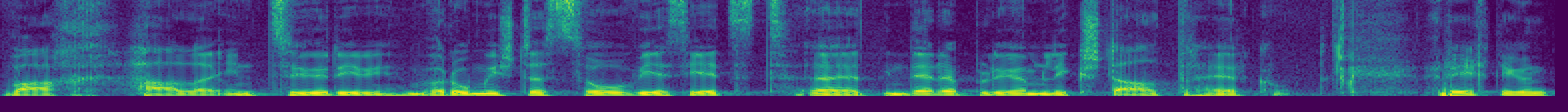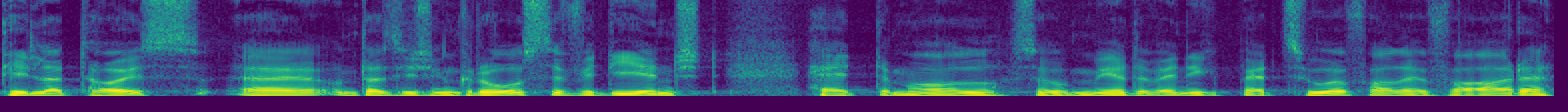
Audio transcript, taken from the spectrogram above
Wachhalle in Zürich. Warum ist das so, wie es jetzt äh, in dieser blümlichen Gestalt daherkommt? Richtig, und Tilla Theus, äh, und das ist ein großer Verdienst, hat einmal so mehr oder weniger per Zufall erfahren,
